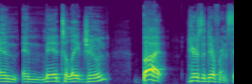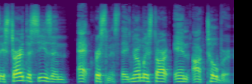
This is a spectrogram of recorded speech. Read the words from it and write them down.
in in mid to late June. But here's the difference: they started the season at Christmas. They normally start in October.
